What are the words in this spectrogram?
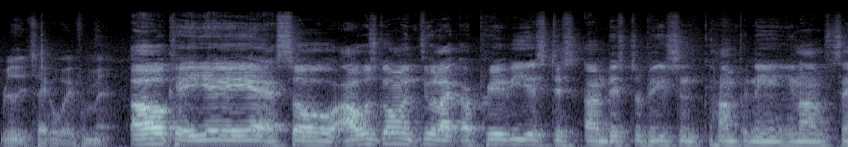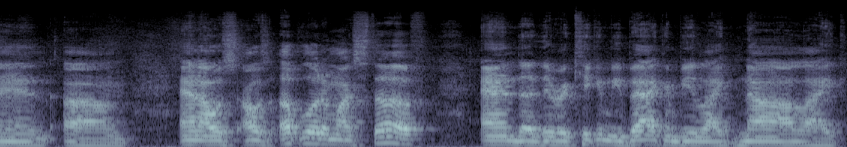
really take away from it. Oh, okay, yeah, yeah, yeah. So I was going through like a previous dis- um, distribution company, you know what I'm saying? Um, and I was I was uploading my stuff, and uh, they were kicking me back and be like, nah, like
